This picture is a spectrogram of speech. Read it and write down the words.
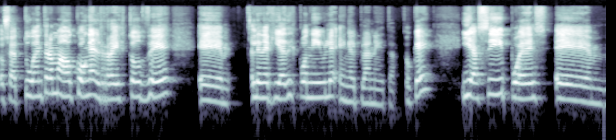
o sea, tu entramado con el resto de eh, la energía disponible en el planeta, ¿ok? Y así puedes, eh,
